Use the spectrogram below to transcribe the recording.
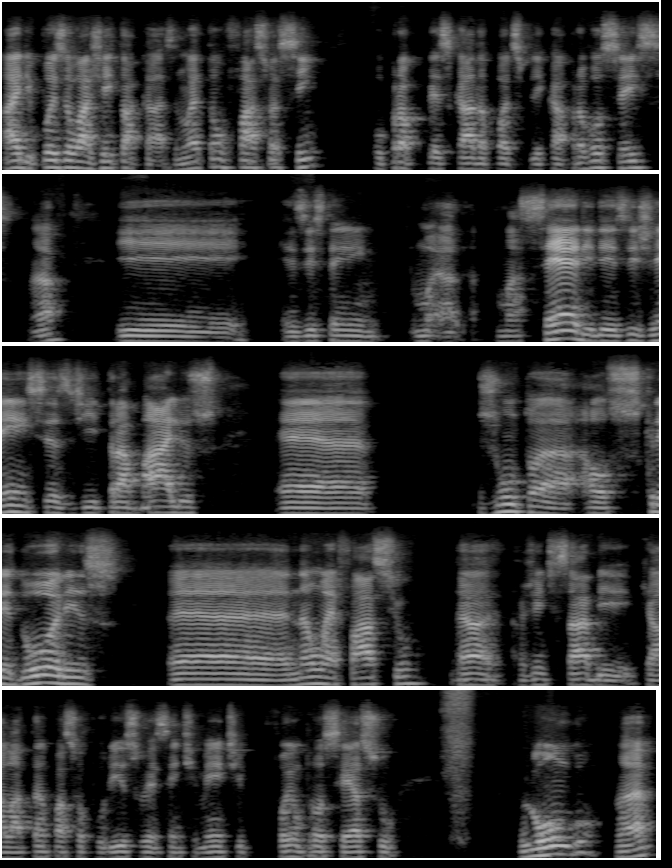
aí depois eu ajeito a casa. Não é tão fácil assim, o próprio Pescada pode explicar para vocês, né? E existem uma, uma série de exigências de trabalhos é, junto a, aos credores, é, não é fácil. Né? A gente sabe que a Latam passou por isso recentemente, foi um processo longo, né?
